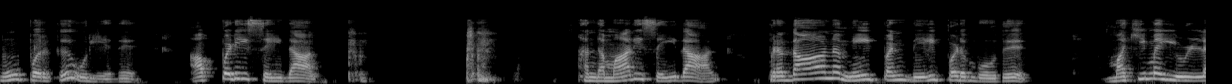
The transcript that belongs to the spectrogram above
மூப்பருக்கு உரியது. அப்படி செய்தால் அந்த மாதிரி செய்தால் பிரதான மீட்பன் வெளிப்படும் போது மகிமையுள்ள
